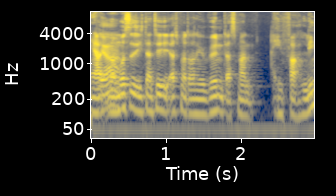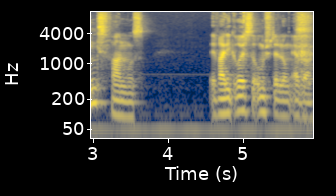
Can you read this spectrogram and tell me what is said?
Ja, Ja. man musste sich natürlich erstmal daran gewöhnen, dass man einfach links fahren muss. Das war die größte Umstellung ever.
